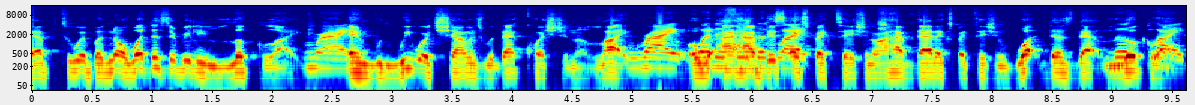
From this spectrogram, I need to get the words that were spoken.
depth to it but no what does it really look like? Right. And we were challenged with that question alike right. Or i it have this like? expectation or i have that expectation. What does that look, look like? like.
